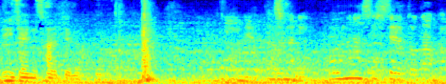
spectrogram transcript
フィーチャリングされてるいいね。確かにこういう話してるとなんか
